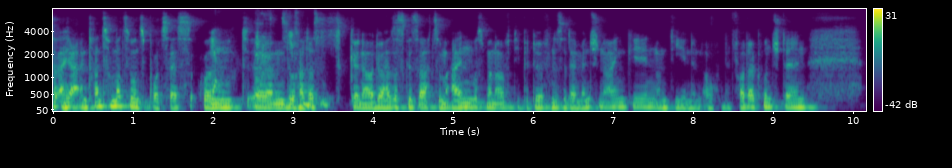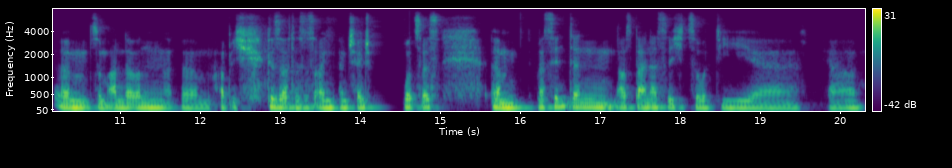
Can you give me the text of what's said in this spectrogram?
ja, ein Transformationsprozess. Und ja, ähm, du hattest, genau, du hattest gesagt, zum einen muss man auf die Bedürfnisse der Menschen eingehen und die in den, auch in den Vordergrund stellen. Ähm, zum anderen ähm, habe ich gesagt, das ist ein, ein Change-Prozess. Ähm, was sind denn aus deiner Sicht so die äh, ja,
